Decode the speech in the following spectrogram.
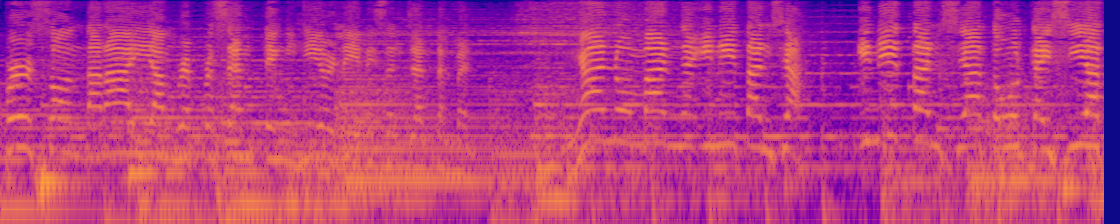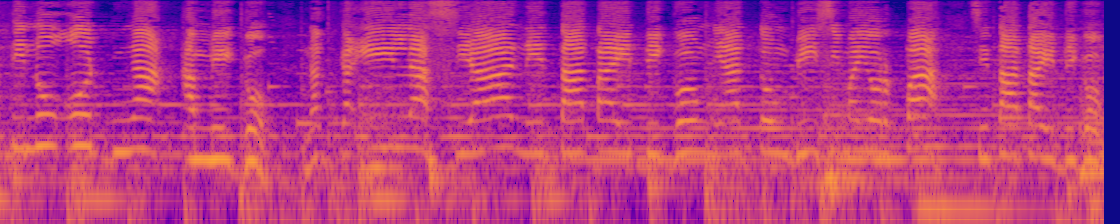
person that I am representing here, ladies and gentlemen. Ngano man nga initan siya. Initan siya tungod kay siya tinuod nga amigo. Nagkaila siya ni Tatay Digong ni atong Bisi Mayor pa si Tatay Digong.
